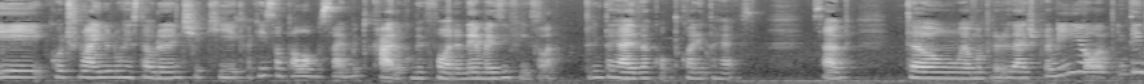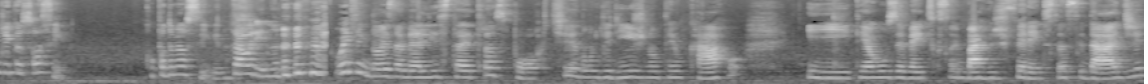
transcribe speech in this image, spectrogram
e continuar indo num restaurante que aqui em São Paulo almoçar é muito caro comer fora, né? Mas enfim, sei lá, 30 reais a conta, 40 reais, sabe? Então é uma prioridade pra mim e eu entendi que eu sou assim. Culpa do meu signo. Taurina. O item 2 da minha lista é transporte. Eu não dirijo, não tenho carro. E tem alguns eventos que são em bairros diferentes da cidade.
